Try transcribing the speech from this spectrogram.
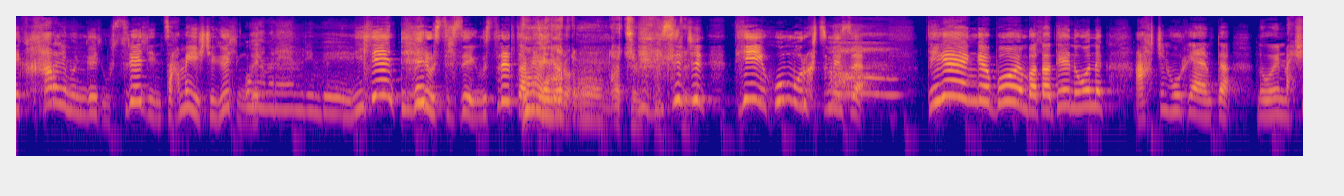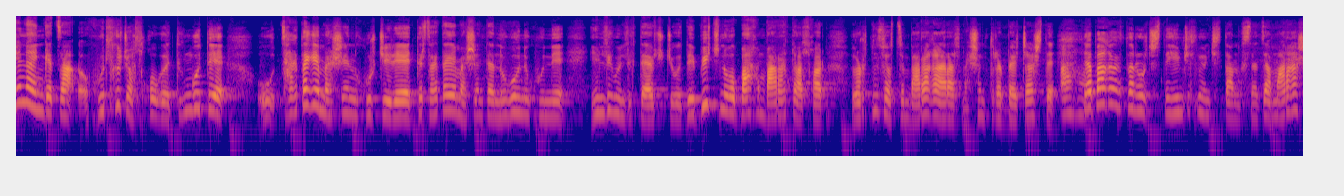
нэг хар юм ингээд үсрээл энэ замын ишээгээл ингээд ямар амар юм бэ. Нилээн дээр үсэрсэн. Үсрээл замын хажуу. Гэсэн чинь тийм хүм өргөцсөн байсан. Тэгээ ингээ бөө юм болоо. Тэгээ нөгөө нэг ах чинь хүүрхэн аймта нөгөө энэ машина ингээ хүлгэж болохгүйгээ тэнгүүтээ цагдаагийн машин хурж ирээ. Тэр цагдаагийн машинтай нөгөө нэг хүнээ имлэг мэлэгтэй авчиж өгөө. Тэгээ би ч нөгөө баахан бараатай болохоор урдан суудсан бараагаа хараад машин дотроо байж байгаа штэ. Тэгээ баахан нар үржсэн хэмжил хэмжил таам гэснэ. За маргааш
